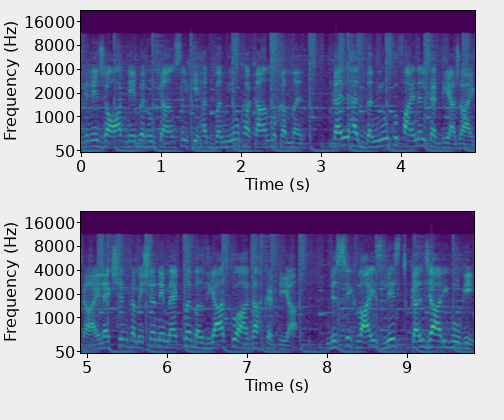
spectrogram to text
विलेज और नेबरहुड काउंसिल की हदबंदियों का काम मुकम्मल। कल हदबंदियों को फाइनल कर दिया जाएगा। इलेक्शन कमीशन ने महकमा बल्दियात को आगाह कर दिया। डिस्ट्रिक्ट वाइज लिस्ट कल जारी होगी।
